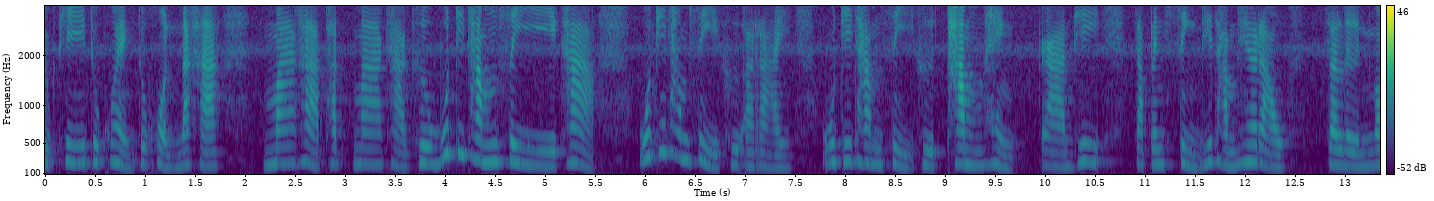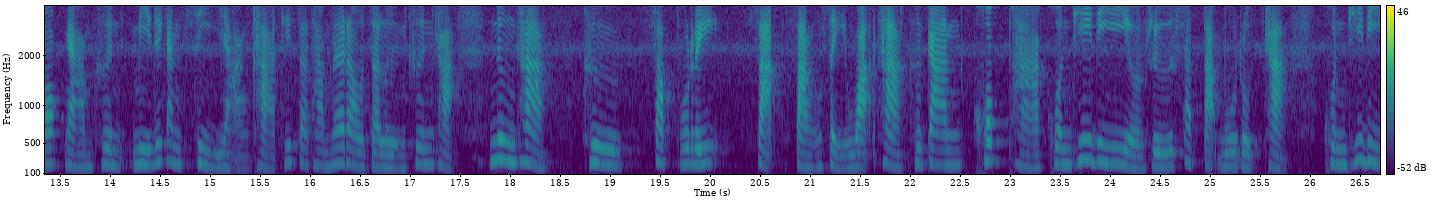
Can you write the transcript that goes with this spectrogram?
ทุกที่ทุกแห่งทุกคนนะคะ มาค่ะถัดมาค่ะคือวุฒิธรรมสี่ค่ะ วุฒิธรรมสี่คืออะไร วุฒิธรรมสี่คือธรรมแห่งการที่จะเป็นสิ่งที่ทำให้เรา เจริญงอกงามขึ้น มีด้วยกัน 4 อย่างค่ะ ที่จะทำให้เราเจริญขึ้นค่ะ 1 ค่ะ คือสัพปุริสสังเสวะค่ะ คือการคบหาคนที่ดีหรือสัตตบุรุษค่ะ คนที่ดี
